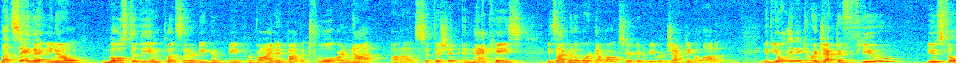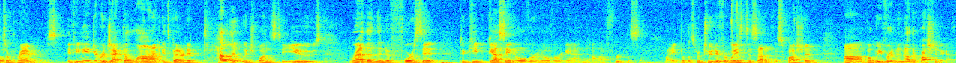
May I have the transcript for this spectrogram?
let's say that you know most of the inputs that are being, being provided by the tool are not uh, sufficient. In that case, it's not going to work that well because you're going to be rejecting a lot of them. If you only need to reject a few, use filter parameters. If you need to reject a lot, it's better to tell it which ones to use rather than to force it to keep guessing over and over again uh, fruitlessly, right? But those were two different ways to set up this question, um, but we've written another question together.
